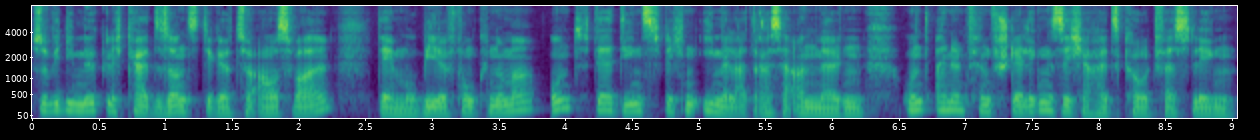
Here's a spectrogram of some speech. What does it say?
sowie die Möglichkeit sonstiger zur Auswahl, der Mobilfunknummer und der dienstlichen E-Mail-Adresse anmelden und einen fünfstelligen Sicherheitscode festlegen.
